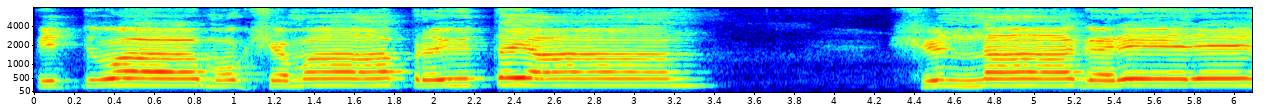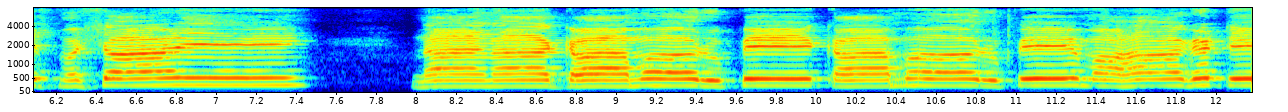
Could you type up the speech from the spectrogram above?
पित्वा मोक्षमा प्रयुतया शुन्नागरे रे स्मशाने। नाना कामरूपे कामरूपे महाघटे।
